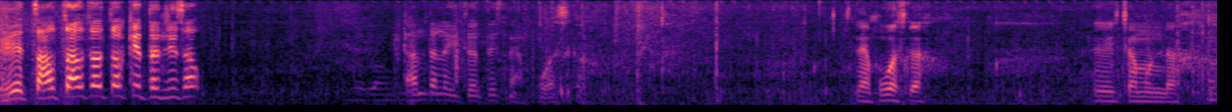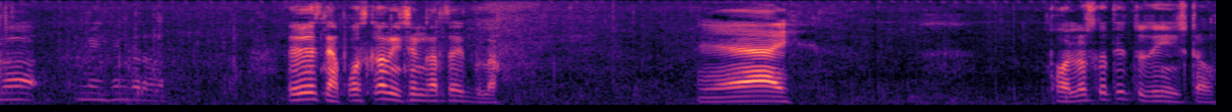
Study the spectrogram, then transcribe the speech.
हे चाव चाव चाव चौके केतनजी चाव. थांब त्याला विचारतेस ना उपवास का स्नॅप वास का? हे याच्या मुंडा. तुला मेन्शन करा हे स्नॅप वास का मेन्शन करायचं आहे तुला? याय फॉलोअर्स करते तुझे इंस्टावर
